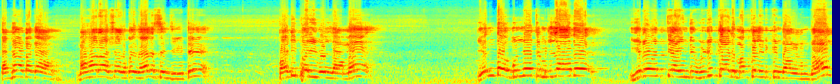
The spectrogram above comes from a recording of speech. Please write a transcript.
கர்நாடகா மகாராஷ்டிரால போய் வேலை செஞ்சுக்கிட்டு படிப்பறிவு இல்லாம எந்த முன்னேற்றம் இல்லாத இருபத்தி ஐந்து விழுக்காடு மக்கள் இருக்கின்றார்கள் என்றால்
